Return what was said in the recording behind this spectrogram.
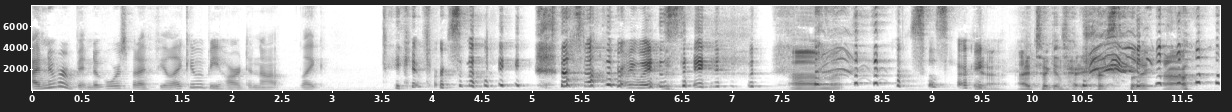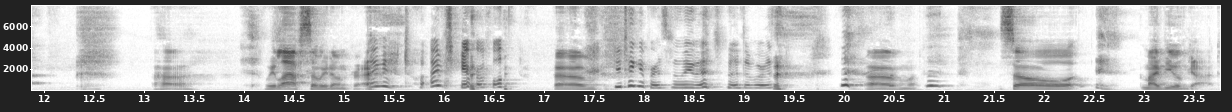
I've never been divorced, but I feel like it would be hard to not like take it personally. That's not the right way to say it. Um, I'm so sorry. yeah, I took it very personally. Uh, uh, we laugh so we don't cry. I'm, I'm terrible. Um, Do you take it personally the, the divorce? um, so my view of God.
